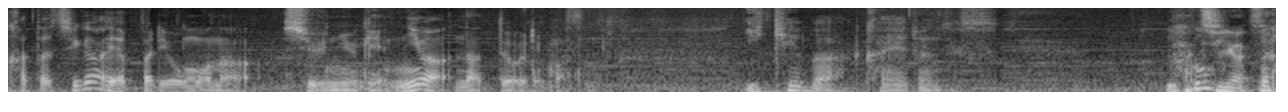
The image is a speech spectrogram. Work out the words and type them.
形がやっぱり主な収入源にはなっております。行けば買えるんですね。8月に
